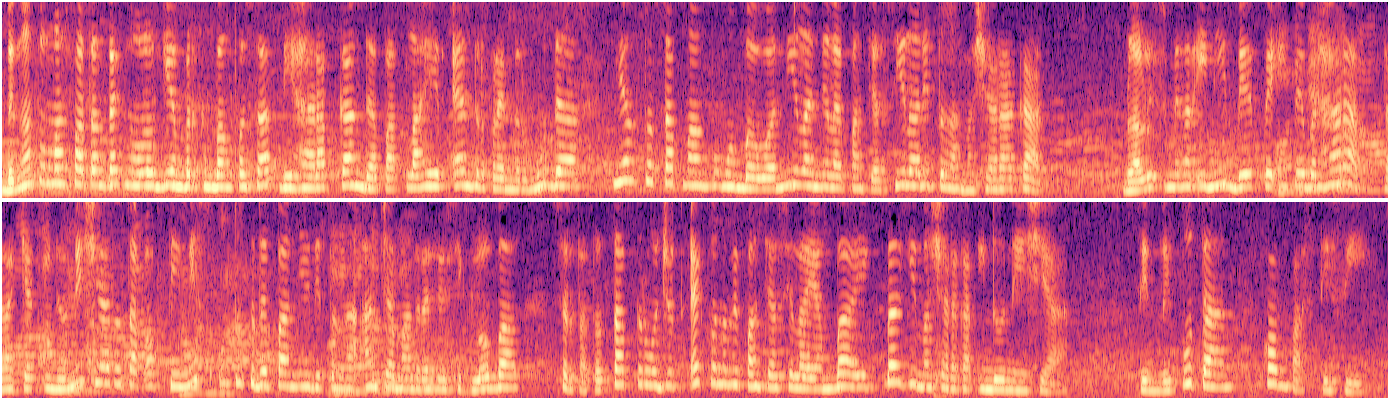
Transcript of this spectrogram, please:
Dengan pemanfaatan teknologi yang berkembang pesat, diharapkan dapat lahir entrepreneur muda yang tetap mampu membawa nilai-nilai Pancasila di tengah masyarakat. Melalui seminar ini, BPIP berharap rakyat Indonesia tetap optimis untuk ke depannya di tengah ancaman resesi global, serta tetap terwujud ekonomi Pancasila yang baik bagi masyarakat Indonesia. Tim Liputan, Kompas TV.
